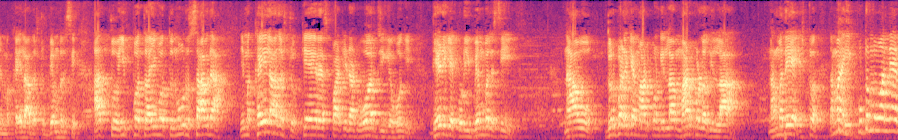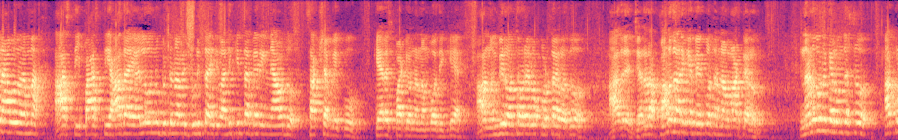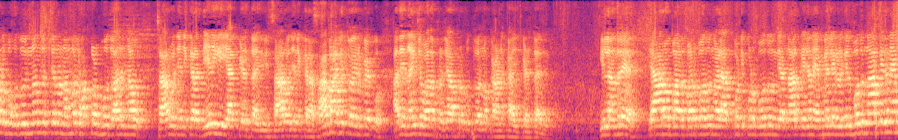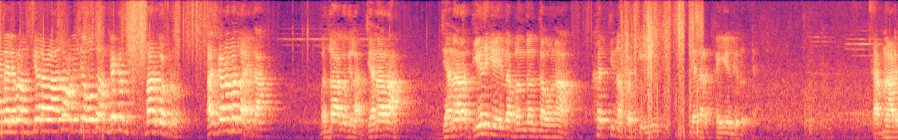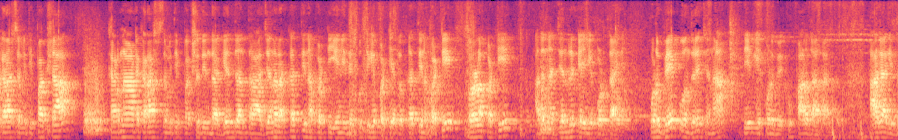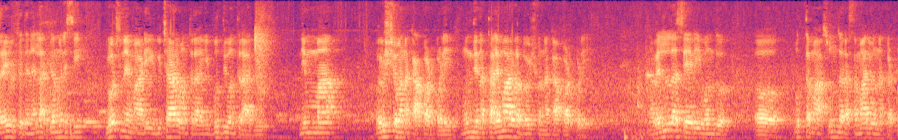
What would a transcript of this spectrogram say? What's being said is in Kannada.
ನಿಮ್ಮ ಕೈಲಾದಷ್ಟು ಬೆಂಬಲಿಸಿ. ಹತ್ತು, ಇಪ್ಪತ್ತು, ಐವತ್ತು, ನೂರು ಸಾವಿರ ನಿಮ್ಮ ಕೈಲಾದಷ್ಟು K R S party dot O R ಜಿಗೆ ಹೋಗಿ ದೇಣಿಗೆ ಕೊಡಿ, ಬೆಂಬಲಿಸಿ. ನಾವು ದುರ್ಬಳಕೆ ಮಾಡ್ಕೊಂಡಿಲ್ಲ, ಮಾಡ್ಕೊಳ್ಳೋದಿಲ್ಲ. ನಮ್ಮದೇ ಎಷ್ಟು, ನಮ್ಮ ಈ ಕುಟುಂಬವನ್ನೇ ನಾವು ನಮ್ಮ ಆಸ್ತಿ, ಪಾಸ್ತಿ, ಆದಾಯ ಎಲ್ಲವನ್ನು ಬಿಟ್ಟು ನಾವು ದುಡಿತಾ ಇದೀವಿ. ಅದಕ್ಕಿಂತ ಬೇರೆ ಇನ್ಯಾವುದು ಸಾಕ್ಷ್ಯ ಬೇಕು? ಕೆ ಆರ್ ಎಸ್ ಪಾರ್ಟಿಯನ್ನು ನಂಬೋದಿಕ್ಕೆ? ಆ ನಂಬಿರುವಂತವರೆಲ್ಲ ಕೊಡ್ತಾ ಇರೋದು. ಆದ್ರೆ ಜನರ ಪಾಲುದಾರಿಕೆ ಬೇಕು ಅಂತ ನಾವು ಮಾಡ್ತಾ ಇರೋದು. ನನಗೂ ಕೆಲವೊಂದಷ್ಟು ಹಾಕೊಳ್ಬಹುದು, ಇನ್ನೊಂದಷ್ಟು ಜನ ನಮ್ಮಲ್ಲೂ ಹಾಕೊಳ್ಬಹುದು. ಆದ್ರೆ ನಾವು ಸಾರ್ವಜನಿಕರ ದೇಣಿಗೆ ಯಾಕೆ ಕೇಳ್ತಾ ಇದೀವಿ ಸಾರ್ವಜನಿಕರ ಸಹಭಾಗಿತ್ವ ಇರಬೇಕು. ಅದೇ ನೈಜವಾದ ಪ್ರಜಾಪ್ರಭುತ್ವ ಅನ್ನೋ ಕಾರಣಕ್ಕಾಗಿ ಕೇಳ್ತಾ ಇದೀವಿ ಇಲ್ಲಾಂದ್ರೆ ಯಾರೋ ಬಾರ್ ಬರ್ಬೋದು, ನಾಳೆ ಹತ್ತು ಕೋಟಿ ಕೊಡ್ಬೋದು, ಒಂದ್ ನಾಲ್ಕು ಜನ ಎಂ ಎಲ್ ಎಗಳು ಇರ್ಬೋದು ನಾಲ್ಕು ಜನ ಎಂ ಎಲ್ ಎಗಳು ಅವ್ನ ಅವ್ನ ಹಿಂದೆ ಹೋದ್ರು ಅವ್ನು ಬೇಕಾದ್ರೆ ಮಾಡ್ಕೊಟ್ರು. ರಾಜಕಾರಣ ಬದಲಾಯ್ತಾ? ಬದಲಾಗೋದಿಲ್ಲ. ಜನರ ಜನರ ದೇಣಿಗೆಯಿಂದ ಬಂದಂತವನ ಕತ್ತಿನ ಪಟ್ಟಿ ಜನರ ಕೈಯಲ್ಲಿರುತ್ತೆ. ಕರ್ನಾಟಕ ರಾಷ್ಟ್ರ ಸಮಿತಿ ಪಕ್ಷ, ಕರ್ನಾಟಕ ರಾಷ್ಟ್ರ ಸಮಿತಿ ಪಕ್ಷದಿಂದ ಗೆದ್ದಂತಹ ಜನರ ಕತ್ತಿನ ಪಟ್ಟಿ ಏನಿದೆ, ಕುತ್ತಿಗೆ ಪಟ್ಟಿ ಅಥವಾ ಕತ್ತಿನ ಪಟ್ಟಿ ಕೊರಳ ಪಟ್ಟಿ, ಅದನ್ನ ಜನರ ಕೈಗೆ ಕೊಡ್ತಾ ಇದೆ. ಕೊಡಬೇಕು ಅಂದ್ರೆ ಜನ ದೇವಿಗೆ ಕೊಡಬೇಕು, ಪಾಲುದಾರ ಆಗ್ತದೆ ಹಾಗಾಗಿ ದಯವಿಟ್ಟು ಇದನ್ನೆಲ್ಲ ಗಮನಿಸಿ, ಯೋಚನೆ ಮಾಡಿ, ವಿಚಾರವಂತರಾಗಿ, ಬುದ್ಧಿವಂತರಾಗಿ ನಿಮ್ಮ ಭವಿಷ್ಯವನ್ನ ಕಾಪಾಡ್ಕೊಳ್ಳಿ, ಮುಂದಿನ ತಲೆಮಾರುಗಳ ಭವಿಷ್ಯವನ್ನ ಕಾಪಾಡ್ಕೊಳ್ಳಿ. ನಾವೆಲ್ಲ ಸೇರಿ ಒಂದು ಉತ್ತಮ, ಸುಂದರ ಸಮಾಜವನ್ನು ಕಟ್ಟೋಣ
